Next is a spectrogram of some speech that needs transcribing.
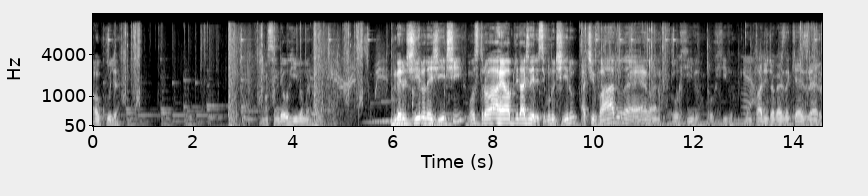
Ó o Kulha. Nossa, ainda é horrível, mano. Primeiro tiro, legit, mostrou a real habilidade dele. Segundo tiro, ativado, é, mano. Horrível, horrível. Vontade de jogar isso daqui é zero.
